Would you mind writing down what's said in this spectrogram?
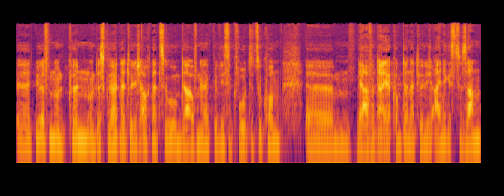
äh, dürfen und können und das gehört natürlich auch dazu, um da auf eine gewisse Quote zu kommen. Ähm, ja, von daher kommt da natürlich einiges zusammen.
